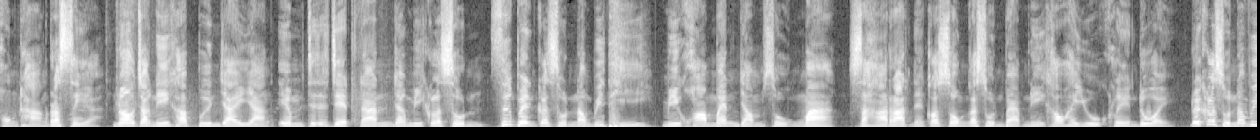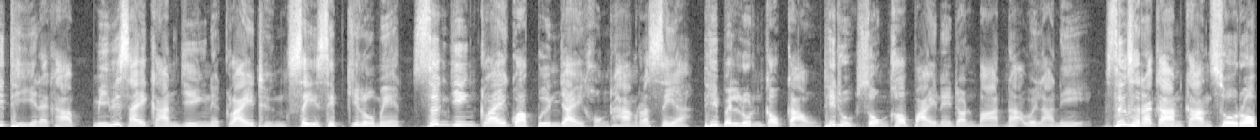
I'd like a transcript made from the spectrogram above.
ของทางรัสเซีย นอกจากนี้ครับปืนใหญ่อย่าง M777 นั้นยังมีกระสุน ซึ่งเป็นกระสุนนำวิถีมีความแม่นยำสูงมาก สหรัฐเนี่ยก็ส่งกระสุนแบบนี้เข้าให้ยูเครนด้วย โดยกระสุนนำวิถีนะครับ มีวิสัยการยิงเนี่ยไกลถึง 40 กิโลเมตร ซึ่งยิงไกลกว่าปืนใหญ่ของทางรัสเซียที่เป็นรุ่นเก่าๆ ที่ถูกส่งเข้าไปในดอนบาสณเวลานี้ ซึ่งสถานการณ์การสู้รบ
